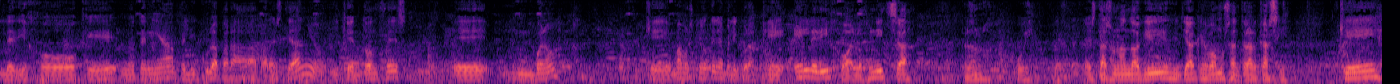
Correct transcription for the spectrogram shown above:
le dijo que no tenía película para, para este año y que entonces, eh, bueno, que, vamos, que no tenía película, que él le dijo a los Nietzsche, perdón, uy, está sonando aquí ya que vamos a entrar casi, que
